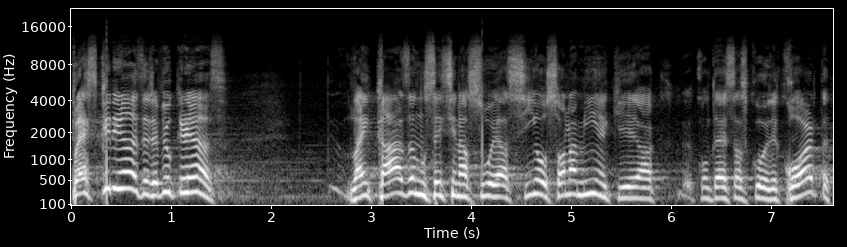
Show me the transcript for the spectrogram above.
Parece criança, já viu criança? Lá em casa, não sei se na sua é assim ou só na minha que acontece essas coisas. Corta.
